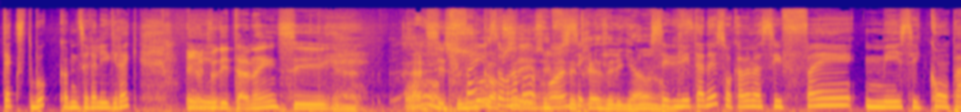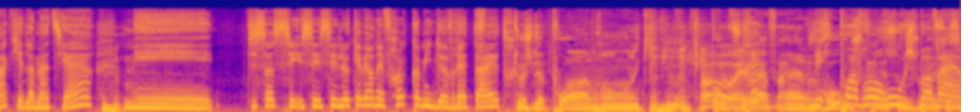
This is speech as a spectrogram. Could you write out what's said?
textbook, comme diraient les Grecs. Et, au Et- niveau des tanins, c'est assez c'est fin, souple. c'est- Ouais. c'est c'est- très élégant. C'est- les tanins sont quand même assez fins, mais c'est compact, il y a de la matière, Mhm. mais c'est ça, c'est c'est- c'est le cabernet franc comme il devrait être. Touche de poivron qui vient Ah, ouais, l'affaire. Des Rouge poivrons plus, rouges, pas ça.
